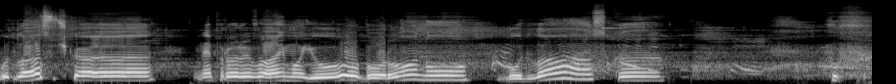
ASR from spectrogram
Будь ласочка, не проривай мою оборону. Будь ласка. Фух.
